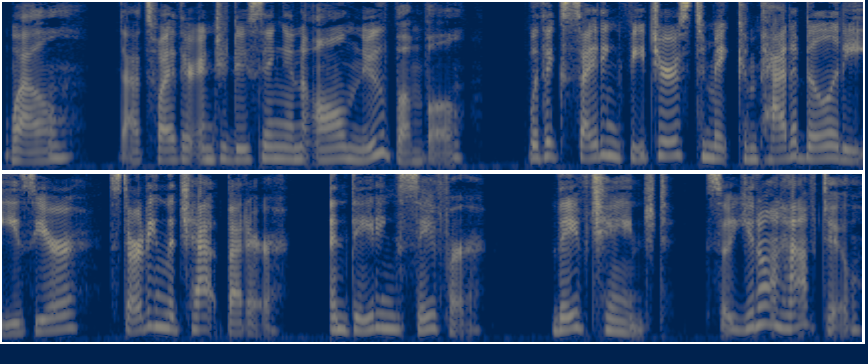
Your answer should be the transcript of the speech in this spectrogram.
well, that's why they're introducing an all new Bumble with exciting features to make compatibility easier, starting the chat better, and dating safer. They've changed, so you don't have to.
